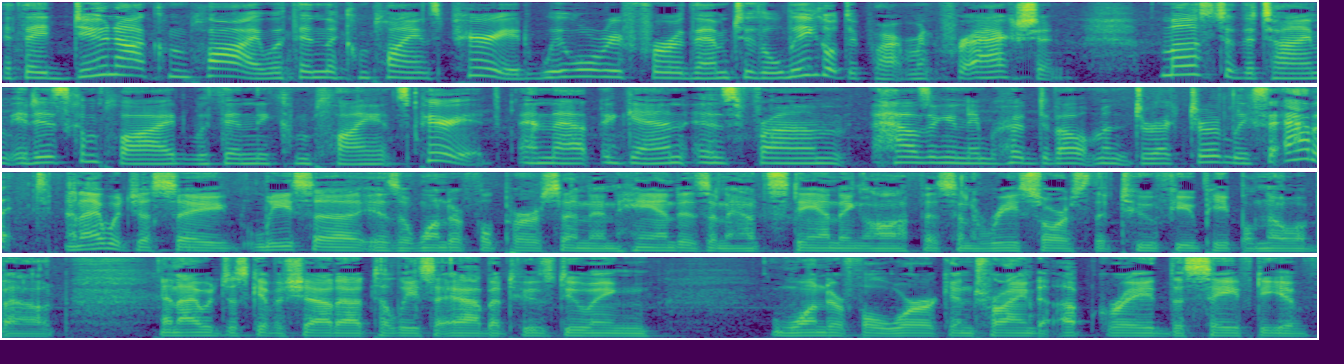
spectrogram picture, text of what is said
If they do not comply within the compliance period, we will refer them to the legal department for action. Most of the time, it is complied within the compliance period. And that, again, is from Housing and Neighborhood Development Director Lisa Abbott. And I would just say Lisa is a wonderful person, and HAND is an outstanding office and a resource that too few people know about. And I would just give a shout out to Lisa Abbott, who's doing wonderful work in trying to upgrade the safety of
